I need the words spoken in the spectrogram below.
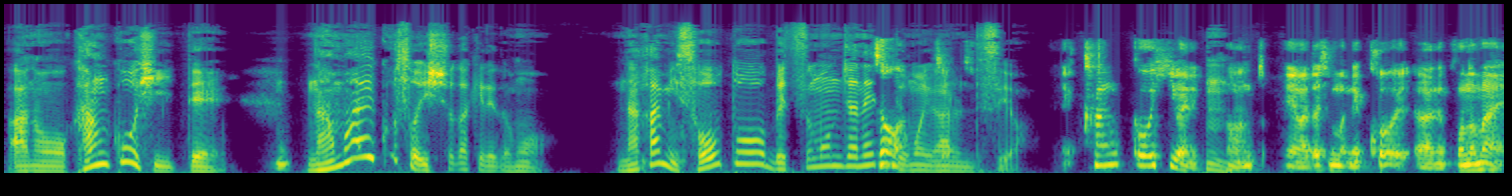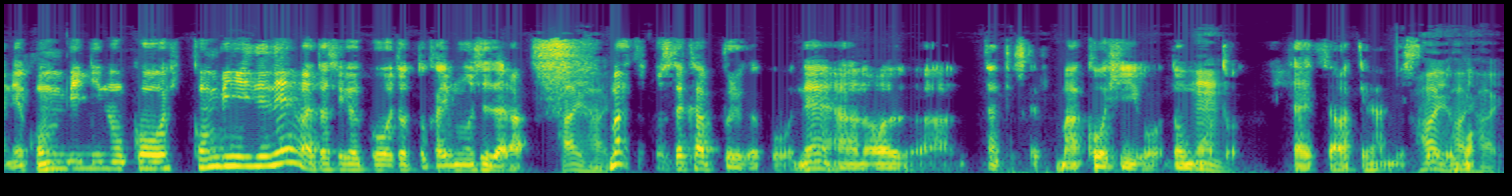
あの、缶コーヒーってうん、名前こそ一緒だけれども、中身相当別物じゃねって思いがあるんですよ。缶コーヒーはね、うん本当ね、私もね、こう、あの、この前ね、コンビニのコーヒー、コンビニでね、私がこう、ちょっと買い物してたら、はいはい。まあ、ちょっとしたカップルがこうね、あの、あなんていうんですかね、まあ、コーヒーを飲もうとされてたわけなんですけども。いはいはい。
